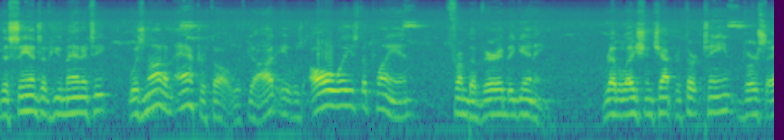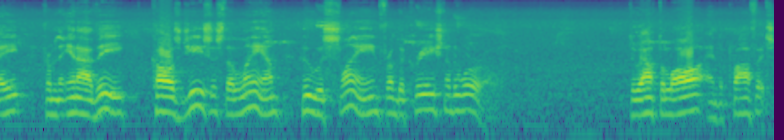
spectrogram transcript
the sins of humanity was not an afterthought with God, it was always the plan from the very beginning. Revelation chapter 13, verse 8 from the NIV calls Jesus the Lamb who was slain from the creation of the world. Throughout the law and the prophets,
